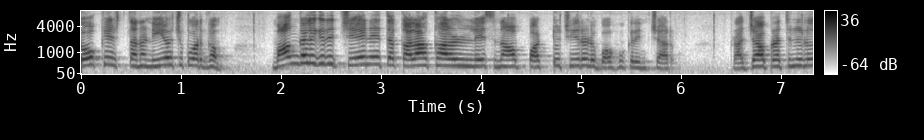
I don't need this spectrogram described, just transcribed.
లోకేష్ తన నియోజకవర్గం మంగళగిరి చేనేత కళాకారులను నేసిన పట్టు చీరలు బహుకరించారు. ప్రజాప్రతినిధులు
